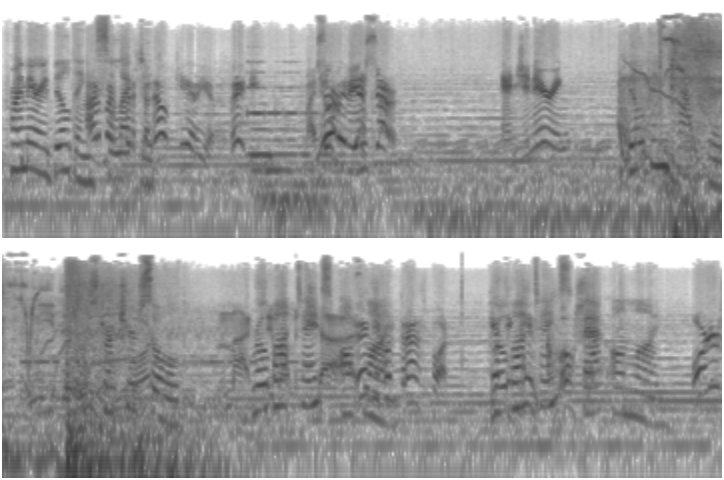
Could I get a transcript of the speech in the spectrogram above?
Primary building selected. carrier ready. Sir, yes, sir. Engineering. Building captured. Structure sold. Robot tanks charge. Ready for offline. transport. Getting Robot in tanks oh, closer. back online. Orders?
